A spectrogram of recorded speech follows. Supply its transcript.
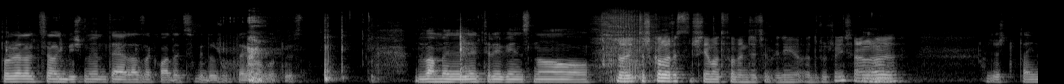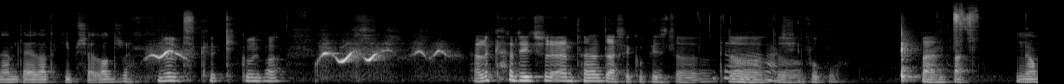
polecalibyśmy MTL-a zakładać sobie do żółtego, bo tu jest 2 ml, więc no... No i też kolorystycznie łatwo będziecie mieli odróżnić, ale Mhm. Chociaż tutaj na MTL-a taki przelot, że... no taki kurwa. Ale kartridż MTL da się kupić do, do, Da do się. WP. PNP. No.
